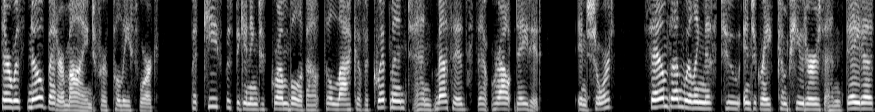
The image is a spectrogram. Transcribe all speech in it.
There was no better mind for police work, but Keith was beginning to grumble about the lack of equipment and methods that were outdated. In short, Sam's unwillingness to integrate computers and data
